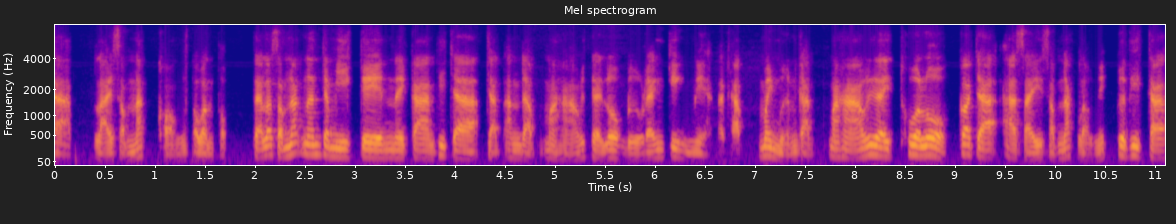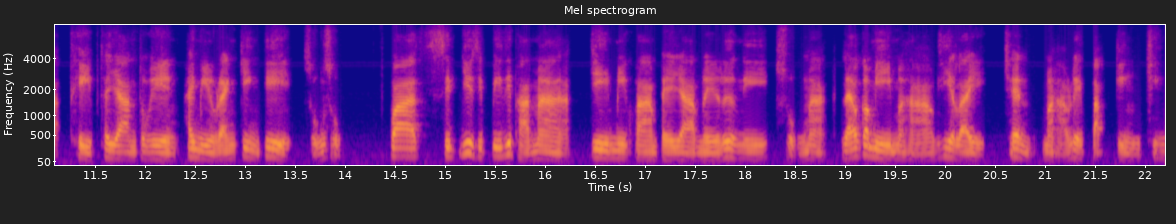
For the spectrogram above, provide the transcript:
จากหลายสำนักของตะวันตก แต่ละสำนักนั้นจะมีเกณฑ์ในการที่จะจัดอันดับมหาวิทยาลัยโลกหรือ ranking เนี่ยนะครับไม่เหมือนกัน มหาวิทยาลัยทั่วโลกก็จะอาศัยสำนักเหล่านี้ เพื่อที่จะถีบทยานตัวเอง ให้มี ranking ที่สูงสุดกว่า 10-20 ปีที่ผ่านมาจีนมีความพยายามในเรื่องนี้สูงมาก แล้วก็มีมหาวิทยาลัย เช่น มหาวิทยาลัยปักกิ่งชิง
